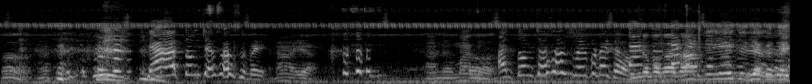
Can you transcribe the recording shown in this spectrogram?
हा. त्या तुमच्या सासूबाई हा या आणि मामी आणि तुमच्या सासूबाई कुठे आहेत? इकडे बघा आता. एकच आहे.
